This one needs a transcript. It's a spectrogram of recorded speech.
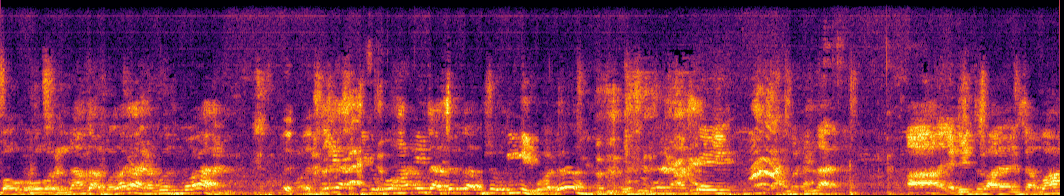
Bau oh, rendang tak boleh kan Aku semua kan. Saya 30 hari tak sedap busuk gigi pun ada. Semua nak ambil Madinat Ah, Jadi itulah insyaAllah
